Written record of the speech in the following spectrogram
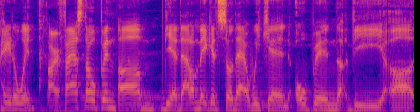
pay to win. All right, fast open. Um, yeah, that'll make it so that we can open the uh,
